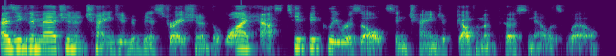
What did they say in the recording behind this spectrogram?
As you can imagine, a change in administration at the White House typically results in change of government personnel as well.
